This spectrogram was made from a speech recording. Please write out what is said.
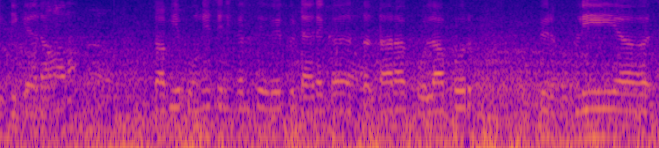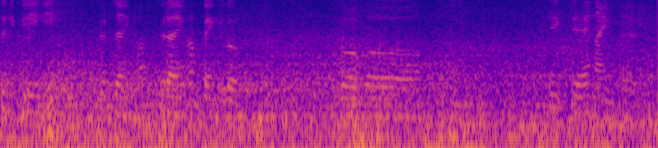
एटी के अराउंड तो ये पुणे से निकलते हुए फिर डायरेक्ट सतारा, कोल्हापुर, फिर हुबली से निकलेंगी। फिर जाएगा, फिर आएगा बेंगलोर। तो अब देखते हैं नाइट ड्राइविंग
